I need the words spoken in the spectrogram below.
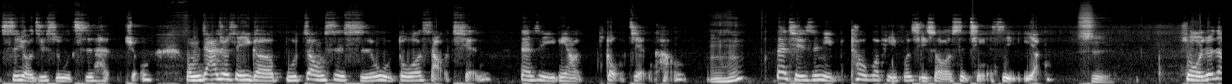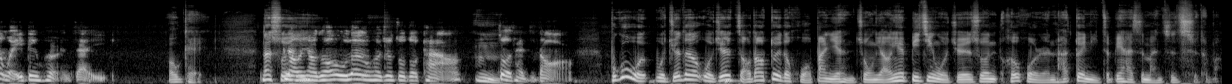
吃有机食物吃很久。我们家就是一个不重视食物多少钱，但是一定要够健康。嗯哼，那其实你透过皮肤吸收的事情也是一样，是所以我就认为一定会有人在意。OK。那所以那我想说，无论如何就做做看啊，嗯，做才知道啊。不过我我觉得，我觉得找到对的伙伴也很重要，因为毕竟我觉得说合伙人他对你这边还是蛮支持的吧。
